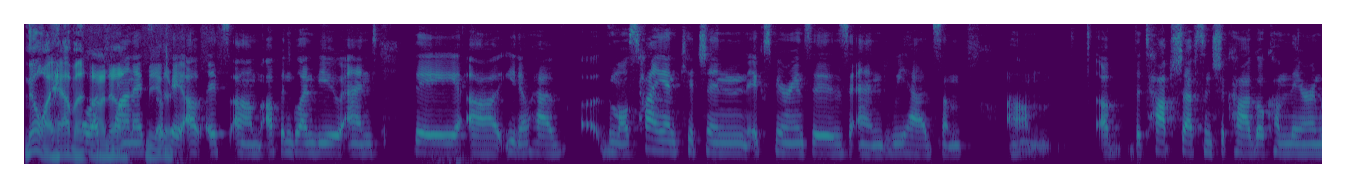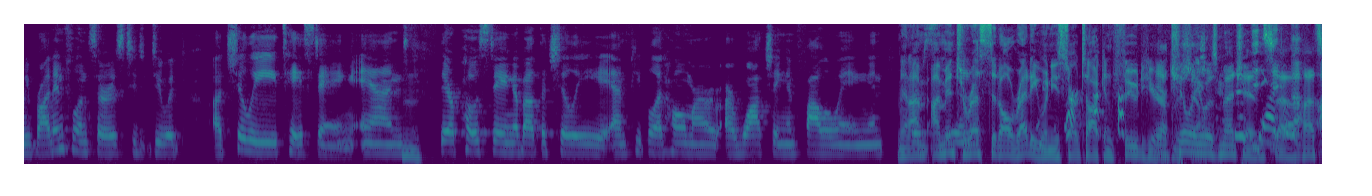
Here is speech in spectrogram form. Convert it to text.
No, I haven't. Electronics. Uh, no, okay, uh, it's um, up in Glenview, and they, uh, you know, have uh, the most high-end kitchen experiences. And we had some um, of the top chefs in Chicago come there, and we brought influencers to do a, a chili tasting, and mm. they're posting about the chili, and people at home are, are watching and following. And man, I'm, I'm interested already when you start talking food here. yeah, chili was mentioned, so that's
